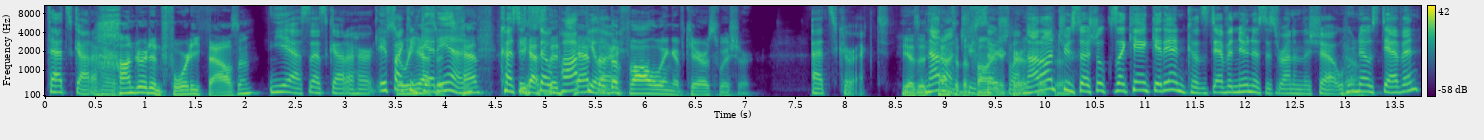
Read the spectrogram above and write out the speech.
That's got to hurt. 140,000? Yes, that's got to hurt. If so I could get in, because it's so the popular. Tenth of the following of Kara Swisher. That's correct. He has a not tenth on of the True following Social. Not on True Social because I can't get in because Devin Nunes is running the show. No. Who knows Devin?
